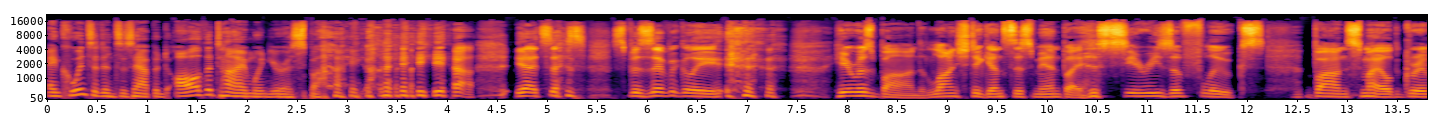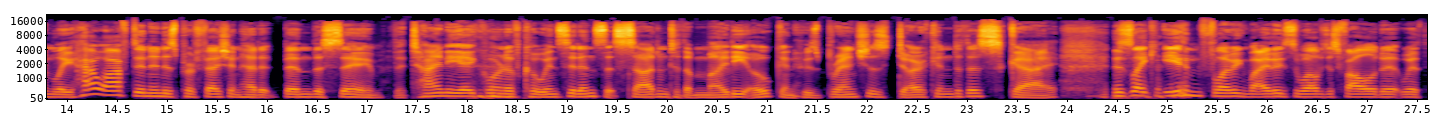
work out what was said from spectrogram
And coincidences happened all the time when you're a spy. yeah. Yeah. It says specifically here was Bond, launched against this man by a series of flukes. Bond smiled grimly. How often in his profession had it been the same? The tiny acorn of coincidence that sawed him to the mighty oak and whose branches darkened the sky. It's like Ian Fleming might as well have just followed it with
